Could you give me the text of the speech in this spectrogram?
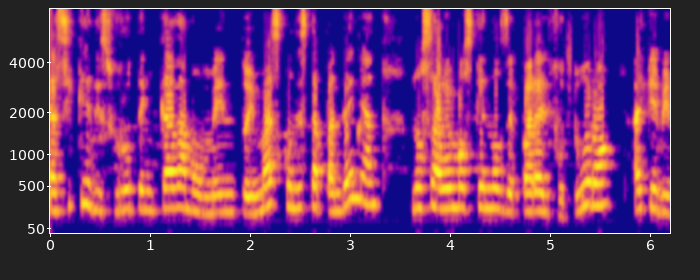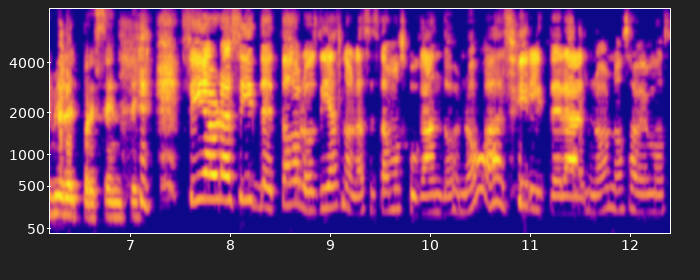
así que disfruten cada momento y más con esta pandemia. No sabemos qué nos depara el futuro, hay que vivir el presente. Sí, ahora sí, de todos los días nos las estamos jugando, ¿no? Así literal, ¿no? No sabemos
